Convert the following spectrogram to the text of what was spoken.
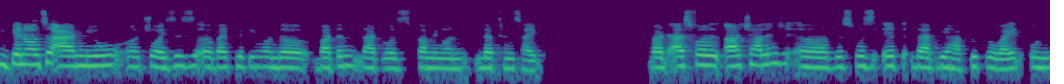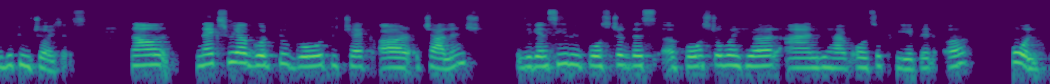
You can also add new uh, choices uh, by clicking on the button that was coming on left hand side. But as for our challenge, uh, this was it that we have to provide only the two choices. Now, next we are good to go to check our challenge. As you can see, we posted this uh, post over here and we have also created a poll.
